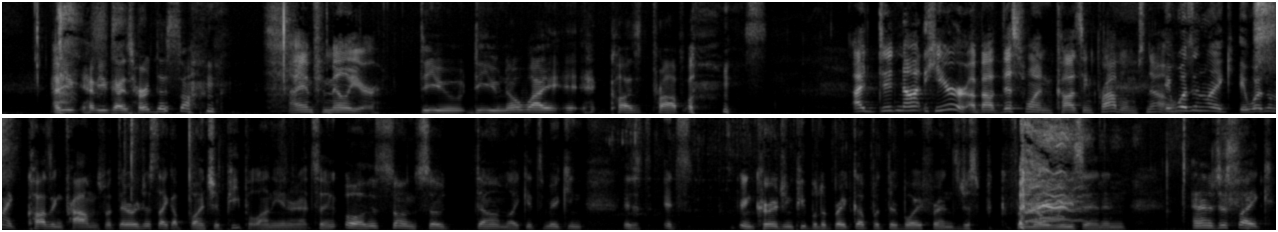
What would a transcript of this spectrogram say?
have you have you guys heard this song? I am familiar. Do you do you know why it caused problems? I did not hear about this one causing problems. No. It wasn't like it wasn't like causing problems, but there were just like a bunch of people on the internet saying, "Oh, this song's so dumb. Like it's making it's it's encouraging people to break up with their boyfriends just for no reason." And and I was just like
